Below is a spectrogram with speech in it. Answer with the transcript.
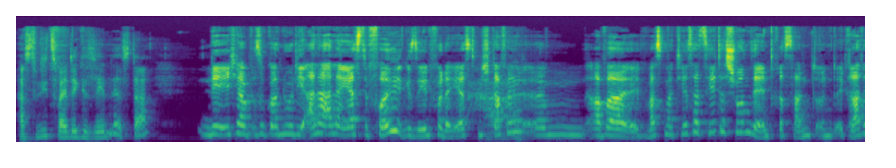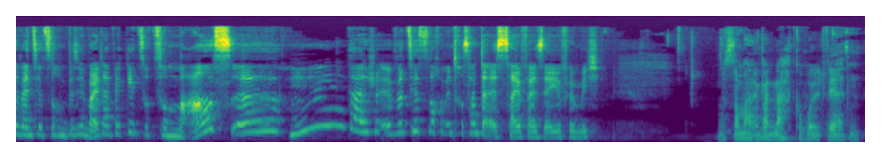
Hast du die zweite gesehen, Esther? Nee, ich habe sogar nur die aller, allererste Folge gesehen von der ersten ah. Staffel. Ähm, aber was Matthias erzählt, ist schon sehr interessant. Und äh, gerade wenn es jetzt noch ein bisschen weiter weggeht, so zum Mars, äh, hm, da wird es jetzt noch interessanter als Sci-Fi-Serie für mich. Muss nochmal irgendwann nachgeholt werden.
